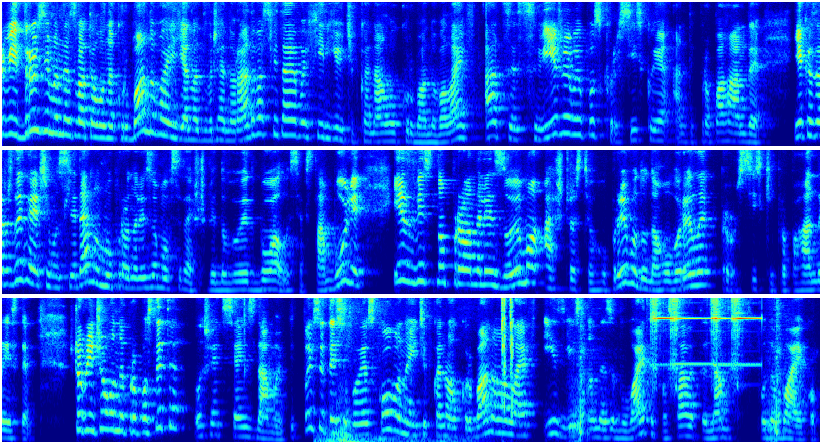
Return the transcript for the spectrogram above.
Привіт, друзі! Мене звати Олена Курбанова, і я надзвичайно рада вас вітаю в ефірі YouTube каналу Курбанова Лайф. А це свіжий випуск російської антипропаганди. Як і завжди, гарячими слідами ми проаналізуємо все те, що від- відбувалося в Стамбулі, і звісно, проаналізуємо, а що з цього приводу наговорили російські пропагандисти. Щоб нічого не пропустити, лишайтеся із нами. Підписуйтесь обов'язково на YouTube канал Курбанова Лайф, і звісно, не забувайте поставити нам вподобайку.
